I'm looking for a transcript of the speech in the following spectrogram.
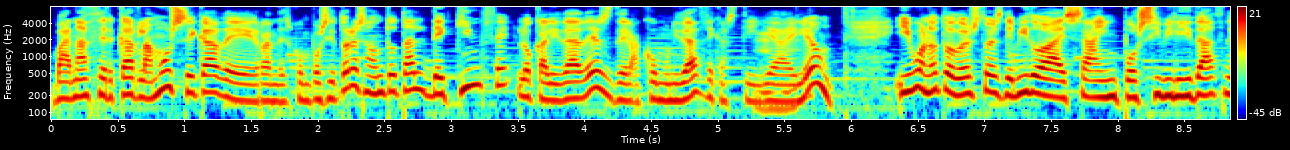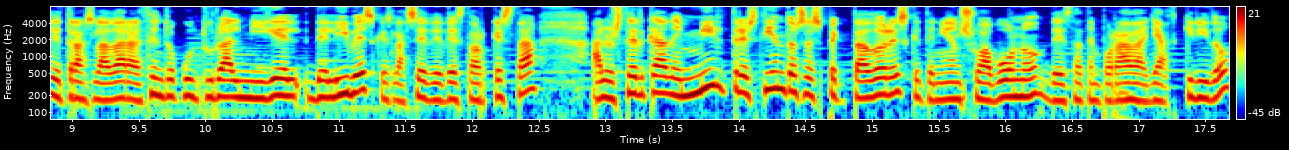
van a acercar la música de grandes compositores a un total de 15 localidades de la comunidad de Castilla y León. Y bueno, todo esto es debido a esa imposibilidad de trasladar al Centro Cultural Miguel Delibes, que es la sede de esta orquesta, a los cerca de 1.300 espectadores que tenían su abono de esta temporada ya adquirido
